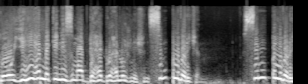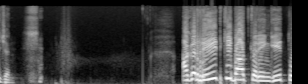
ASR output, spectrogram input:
तो यही है mechanism of dehydrohalogenation simple version simple version अगर रेट की बात करेंगे तो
